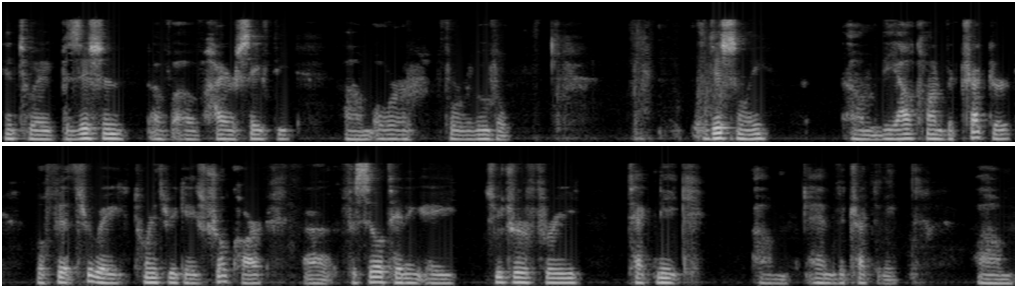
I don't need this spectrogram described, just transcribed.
into a position of, of higher safety um, or for removal. Additionally, um, the Alcon vitrector will fit through a 23 gauge trocar, uh, facilitating a suture-free technique um, and vitrectomy. Um,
